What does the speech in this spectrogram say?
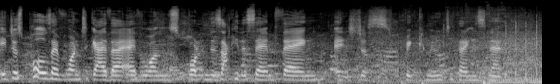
it just pulls everyone together. Everyone's wanting exactly the same thing. It's just a big community thing, isn't it?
